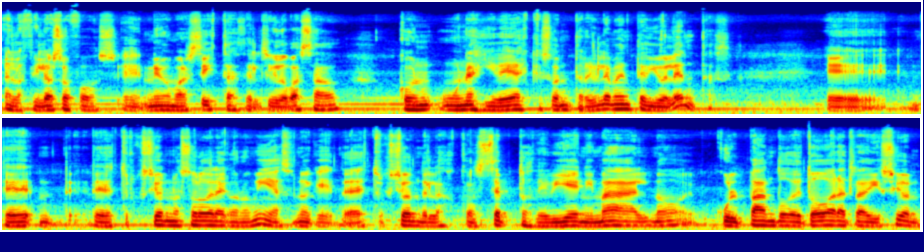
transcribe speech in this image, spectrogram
a los filósofos eh, neomarxistas del siglo pasado, con unas ideas que son terriblemente violentas. Eh, de, destrucción no solo de la economía, sino que de destrucción de los conceptos de bien y mal, ¿no? culpando de toda la tradición.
